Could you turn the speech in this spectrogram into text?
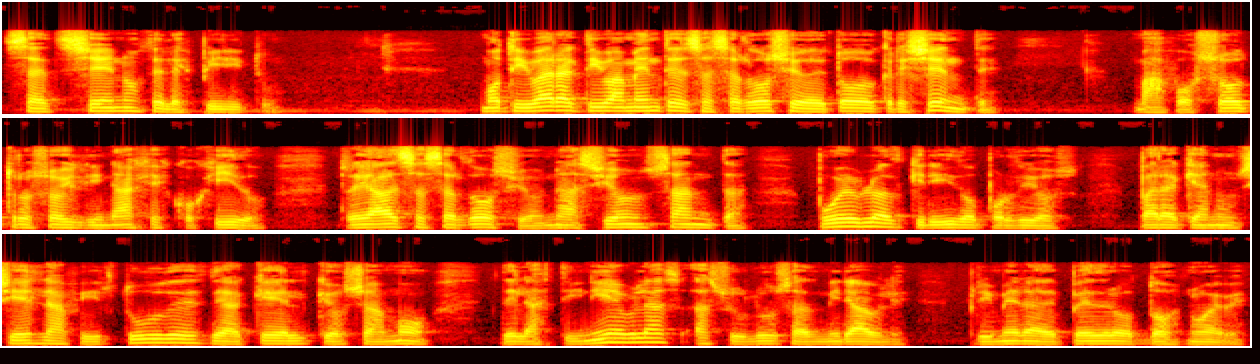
sed llenos del Espíritu motivar activamente el sacerdocio de todo creyente. Mas vosotros sois linaje escogido, real sacerdocio, nación santa, pueblo adquirido por Dios, para que anunciéis las virtudes de aquel que os llamó de las tinieblas a su luz admirable. Primera de Pedro 2.9.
